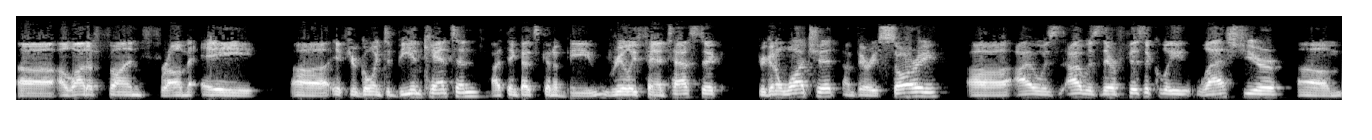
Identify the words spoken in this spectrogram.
uh, a lot of fun from a. Uh, if you're going to be in Canton, I think that's going to be really fantastic. If you're going to watch it, I'm very sorry. Uh, I was I was there physically last year. Um,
